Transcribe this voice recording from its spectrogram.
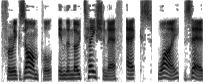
For example, in the notation f x, y, z,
